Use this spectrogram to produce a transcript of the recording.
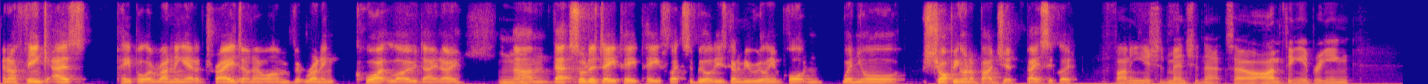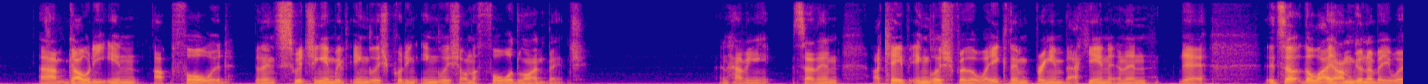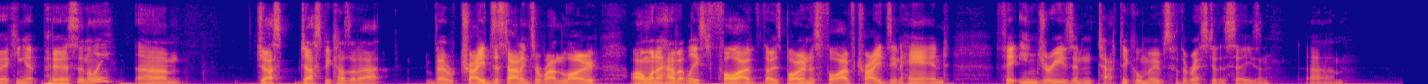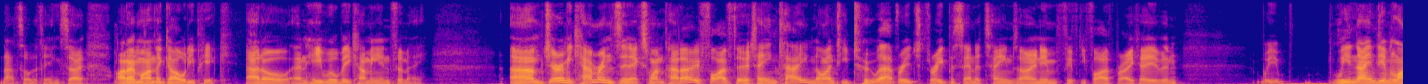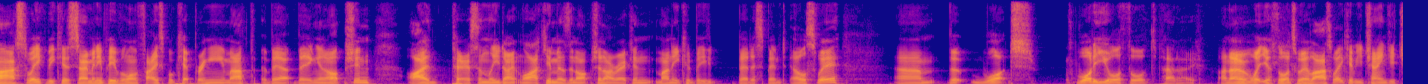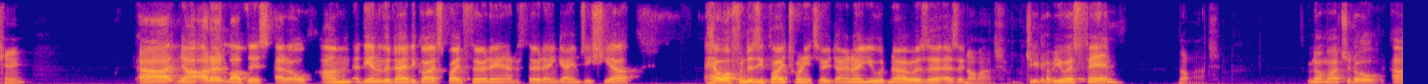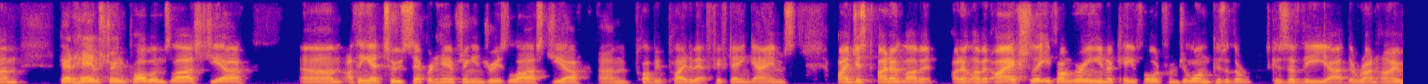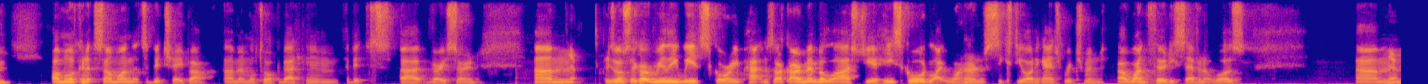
And I think as people are running out of trades, I know I'm running quite low, Dano. Mm. Um, that sort of DPP flexibility is going to be really important when you're shopping on a budget, basically. Funny you should mention that. So I'm thinking of bringing um, Goldie in up forward, but then switching him with English, putting English on the forward line bench, and having so then I keep English for the week, then bring him back in, and then yeah, it's uh, the way I'm going to be working it personally. Um, just just because of that, the trades are starting to run low. I want to have at least five those bonus five trades in hand for injuries and tactical moves for the rest of the season. Um, that sort of thing. So I don't mind the Goldie pick at all, and he will be coming in for me. Um, Jeremy Cameron's the next one, Patto. 513k, 92 average, 3% of teams own him, 55 break even. We we named him last week because so many people on Facebook kept bringing him up about being an option. I personally don't like him as an option. I reckon money could be better spent elsewhere. Um, but what what are your thoughts, Patto? I know what your thoughts were last week. Have you changed your tune? Uh, no, I don't love this at all. Um, at the end of the day, the guy's played 13 out of 13 games this year. How often does he play 22, Dano? You would know as a, as a Not much. GWS fan. Not much. Not much at all. Um, he had hamstring problems last year. Um, I think he had two separate hamstring injuries last year. Um, probably played about 15 games. I just I don't love it. I don't love it. I actually, if I'm bringing in a key forward from Geelong because of the because of the uh, the run home, I'm looking at someone that's a bit cheaper. Um, and we'll talk about him a bit uh, very soon. Um, Yep. He's also got really weird scoring patterns. Like I remember last year, he scored like 160 odd against Richmond, uh, 137 it was. Um, Yep.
